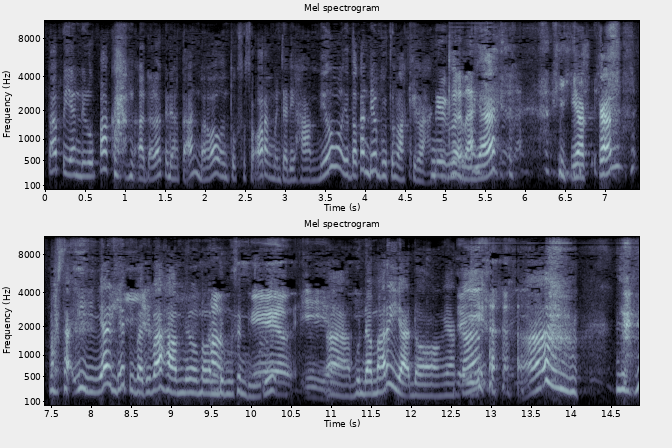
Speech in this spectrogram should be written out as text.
Tapi yang dilupakan adalah kenyataan bahwa untuk seseorang menjadi hamil itu kan dia butuh laki-laki ya. ya kan? Masa iya dia tiba-tiba hamil melendung hamil, sendiri? Iya. Nah, Bunda Maria dong, ya, ya kan? Iya. Ah, jadi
